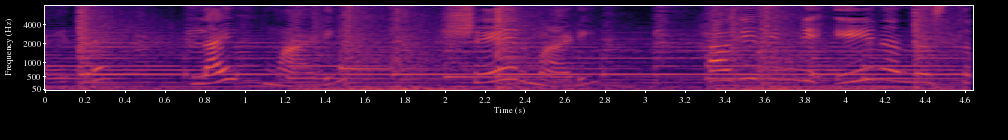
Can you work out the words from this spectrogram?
ಆಗಿದ್ರೆ ಲೈಕ್ ಮಾಡಿ ಶೇರ್ ಮಾಡಿ, ಹಾಗೆ ನಿಮಗೆ ಏನು ಅನ್ನಿಸ್ತು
